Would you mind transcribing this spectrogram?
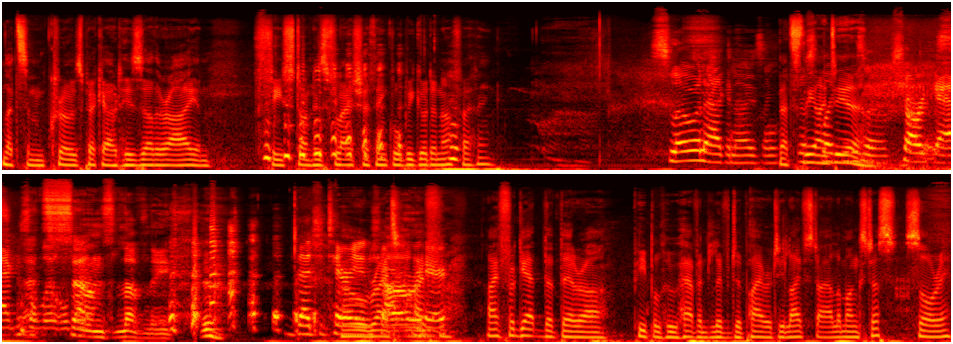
let some crows pick out his other eye and feast on his flesh. I think will be good enough. I think Slow and agonizing. That's just the like idea. deserve. Char gags a little sounds lovely. Vegetarian oh right, char I, over here. f- I forget that there are people who haven't lived a piratey lifestyle amongst us. Sorry.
